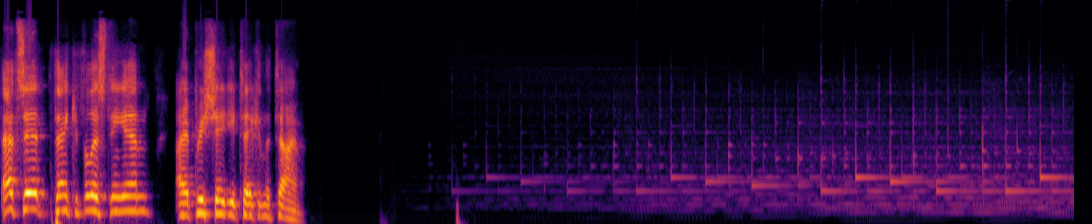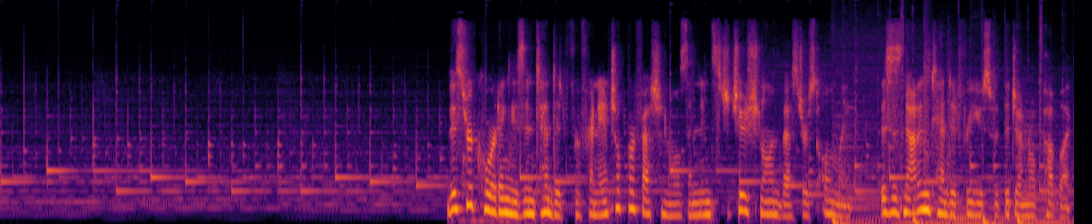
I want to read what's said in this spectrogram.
That's it. Thank you for listening in. I appreciate you taking the time. This recording is intended for financial professionals and institutional investors only. This is not intended for use with the general public.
